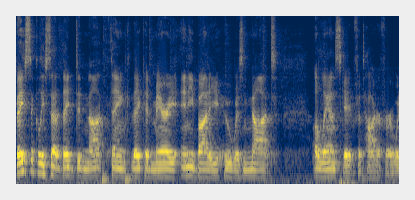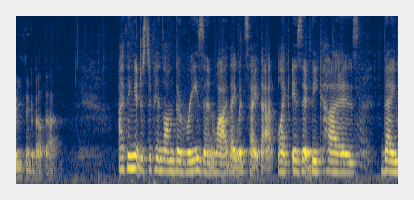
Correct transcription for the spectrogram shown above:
basically said they did not think they could marry anybody who was not a landscape photographer. What do you think about that? I think it just depends on the reason why they would say that. Like, is it because they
